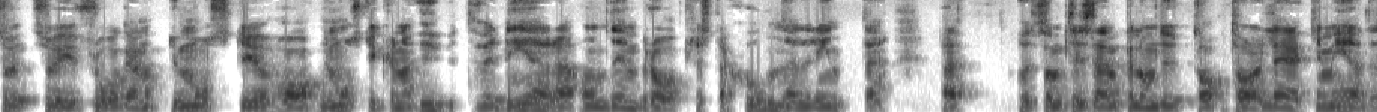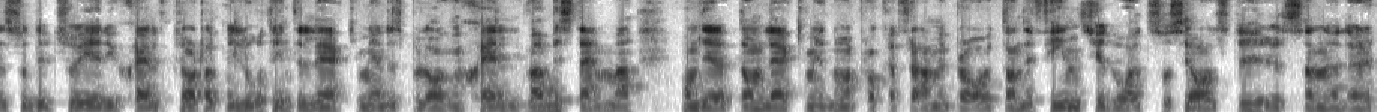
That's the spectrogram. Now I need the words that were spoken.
så, så är ju frågan, du måste ju, ha, du måste ju kunna utvärdera om det är en bra prestation eller inte. Äh, som till exempel om du tar läkemedel så, så är det ju självklart att ni låter inte läkemedelsbolagen själva bestämma om det, de läkemedel de har plockat fram är bra utan det finns ju då att Socialstyrelsen eller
